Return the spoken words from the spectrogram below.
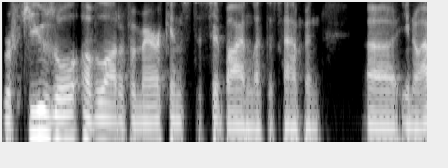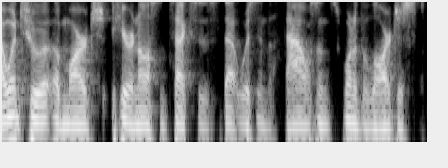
refusal of a lot of Americans to sit by and let this happen. Uh, you know, I went to a, a, march here in Austin, Texas, that was in the thousands, one of the largest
